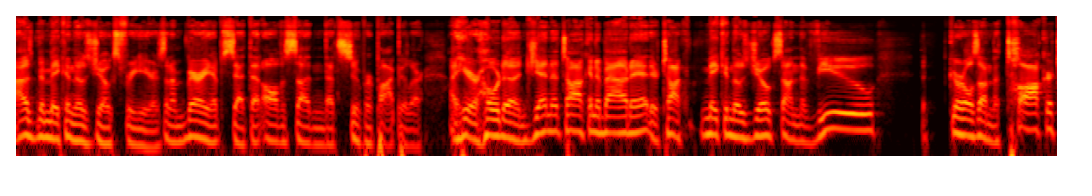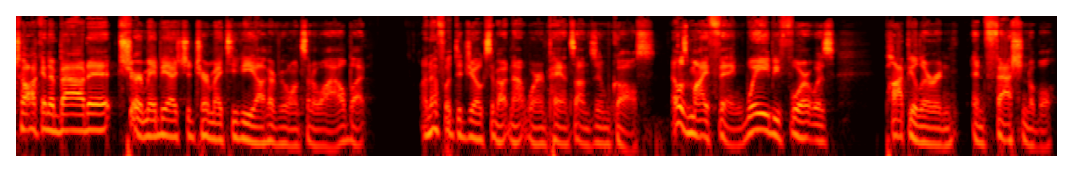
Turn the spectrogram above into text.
I've been making those jokes for years, and I'm very upset that all of a sudden that's super popular. I hear Hoda and Jenna talking about it. They're talking, making those jokes on The View. The girls on The Talk are talking about it. Sure, maybe I should turn my TV off every once in a while, but enough with the jokes about not wearing pants on Zoom calls. That was my thing way before it was popular and, and fashionable.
